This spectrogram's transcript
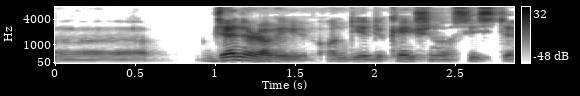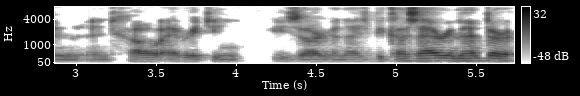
Uh, generally on the educational system and how everything is organized. Because I remember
